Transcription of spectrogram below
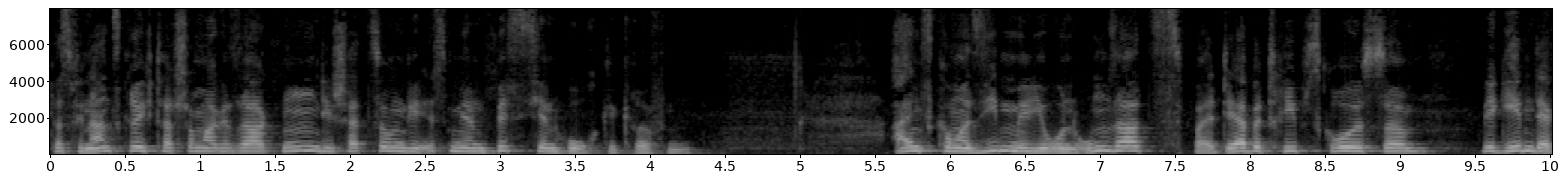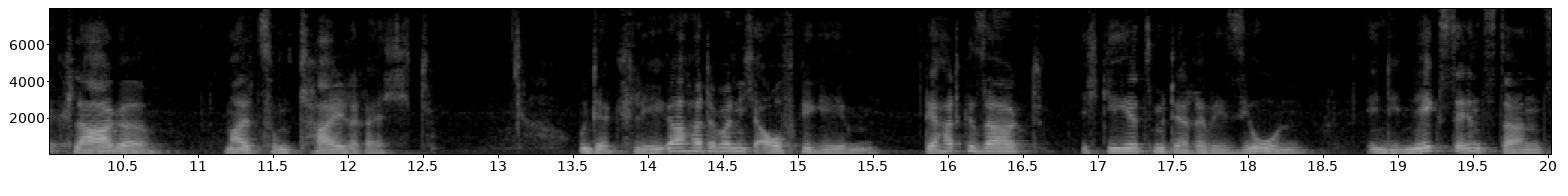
Das Finanzgericht hat schon mal gesagt, hm, die Schätzung, die ist mir ein bisschen hochgegriffen. 1,7 Millionen Umsatz bei der Betriebsgröße. Wir geben der Klage mal zum Teil recht. Und der Kläger hat aber nicht aufgegeben. Der hat gesagt, ich gehe jetzt mit der Revision in die nächste Instanz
